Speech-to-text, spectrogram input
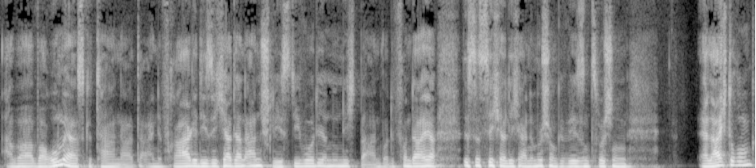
Aber warum er es getan hat, eine Frage, die sich ja dann anschließt, die wurde ja nun nicht beantwortet. Von daher ist es sicherlich eine Mischung gewesen zwischen Erleichterung,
